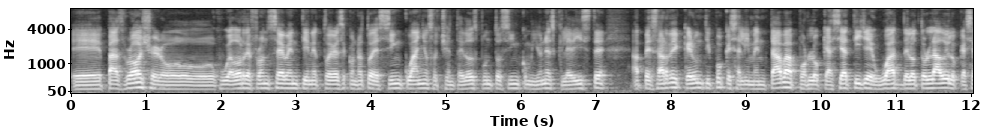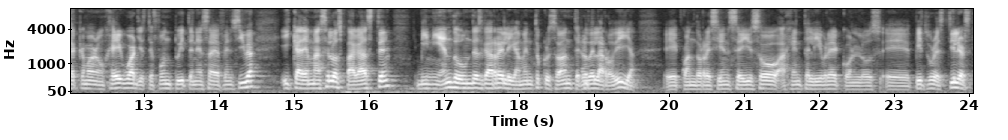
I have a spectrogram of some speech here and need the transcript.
eh, pass rusher o jugador de front seven tiene todavía ese contrato de 5 años, 82.5 millones que le diste, a pesar de que era un tipo que se alimentaba por lo que hacía TJ Watt del otro lado y lo que hacía Cameron Hayward y un tweet en esa defensiva y que además se los pagaste viniendo de un desgarre de ligamento cruzado anterior de la rodilla, eh, cuando recién se hizo agente libre con los eh, Pittsburgh Steelers.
